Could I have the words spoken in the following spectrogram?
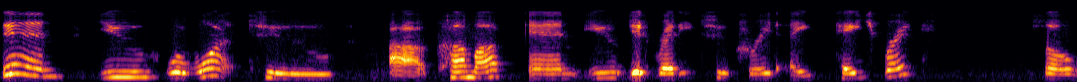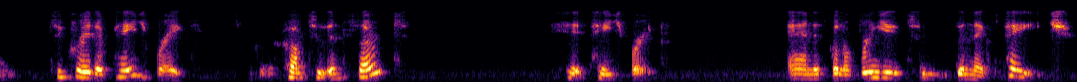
then you will want to uh, come up and you get ready to create a page break. So to create a page break, come to Insert, hit Page Break, and it's going to bring you to the next page.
